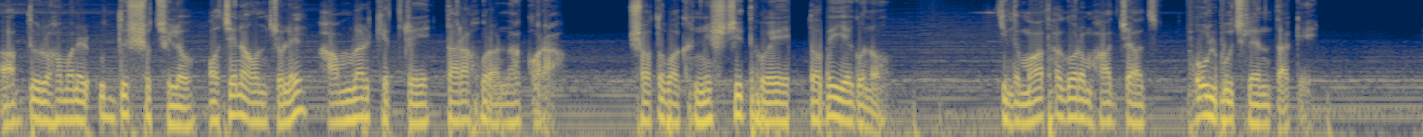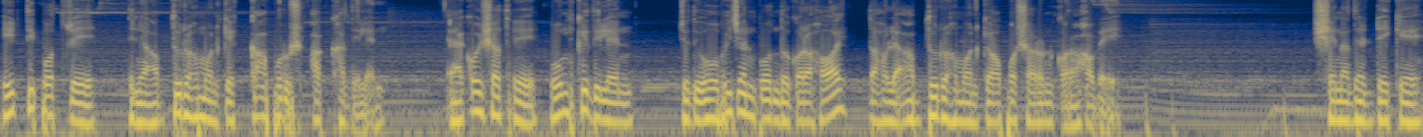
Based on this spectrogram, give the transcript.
আব্দুর রহমানের উদ্দেশ্য ছিল অচেনা অঞ্চলে হামলার ক্ষেত্রে তাড়াহুড়া না করা। শতভাগ নিশ্চিত হয়ে তবেই এগোনো। কিন্তু মাথা গরম হাজ্জাজ ভুল বুঝলেন তাকে। ফিরতিপত্রে তিনি আব্দুর রহমানকে কাপুরুষ আখ্যা দিলেন। একই সাথে হুমকি দিলেন যদি অভিযান বন্ধ করা হয়, তাহলে আব্দুর রহমানকে অপসারণ করা হবে। সেনাদের ডেকে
